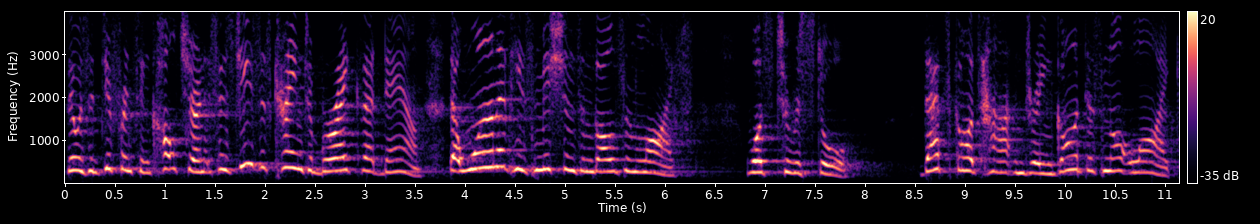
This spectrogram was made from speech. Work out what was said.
there was a difference in culture. And it says Jesus came to break that down, that one of His missions and goals in life was to restore. That's God's heart and dream. God does not like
